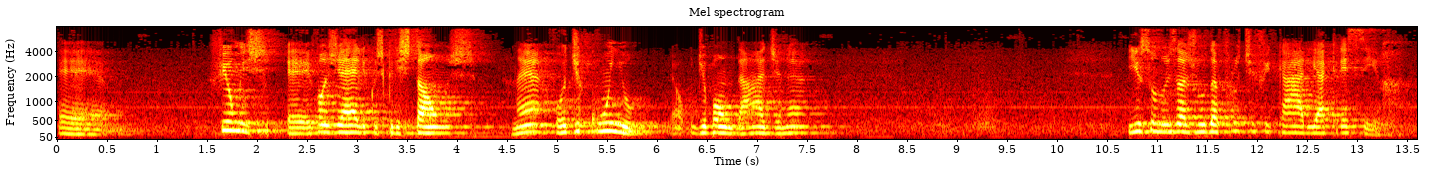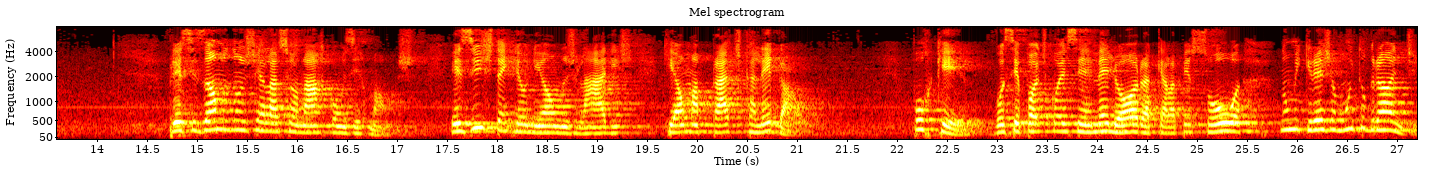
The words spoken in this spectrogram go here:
é, filmes é, evangélicos cristãos, né? Ou de cunho, de bondade, né? Isso nos ajuda a frutificar e a crescer. Precisamos nos relacionar com os irmãos. Existem reunião nos lares, que é uma prática legal. Por quê? Você pode conhecer melhor aquela pessoa numa igreja muito grande.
